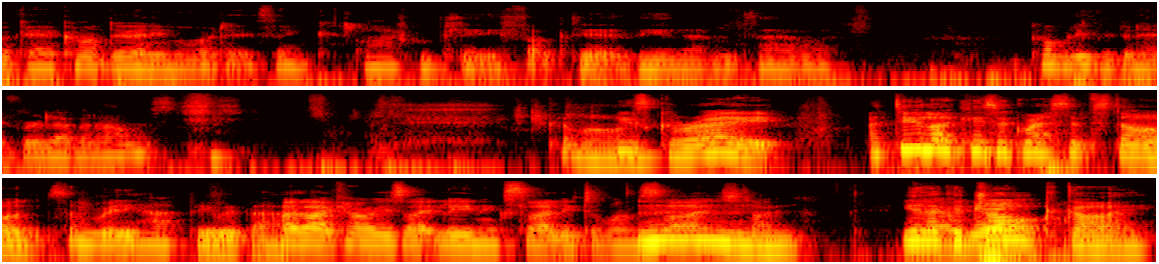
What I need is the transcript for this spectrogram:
Okay, I can't do any more. I don't think. I've completely fucked it at the eleventh hour. Can't believe we've been here for eleven hours. Come on, He's great. I do like his aggressive stance. I'm really happy with that. I like how he's like leaning slightly to one mm. side. It's like yeah, like Yeah, a drunk guy.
